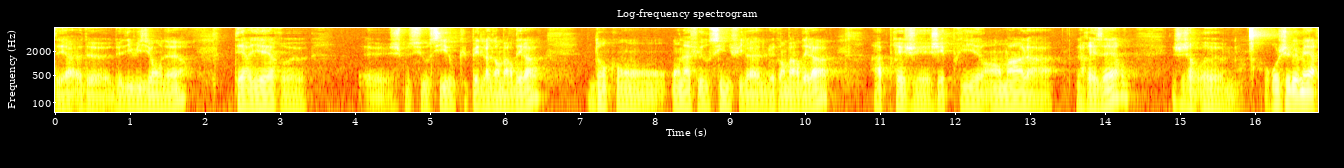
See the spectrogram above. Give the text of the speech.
de, division honneur. Derrière, euh, euh, je me suis aussi occupé de la Gambardella. Donc, on, a fait aussi une filiale de Gambardella. Après, j'ai pris en main la, réserve. Euh, Roger Lemaire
